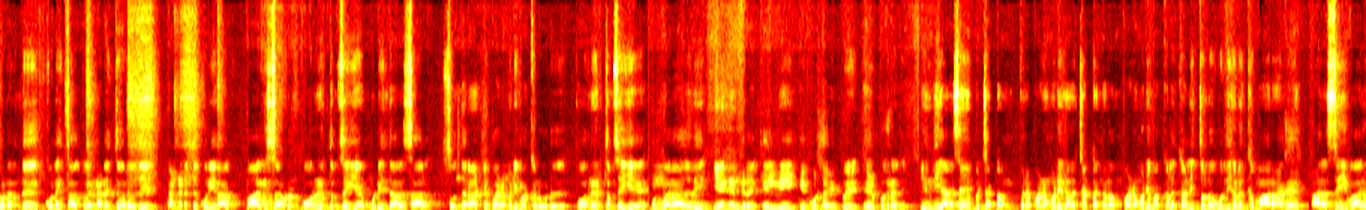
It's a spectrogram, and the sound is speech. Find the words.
தொடர்ந்து கொலை தாக்குதலை நடத்தி வருவது கண்டனத்துக்குரியதாகும். பாகிஸ்தானுடன் போர் நிறுத்தம் செய்ய முடிந்த அரசால் சொந்த நாட்டு பழங்குடி மக்களோடு போர் நிறுத்தம் செய்ய முன்வராதது ஏன் என்கிற கேள்வியை இக்கூட்டமைப்பு எழுப்புகிறது. இந்திய அரசமைப்பு சட்டம் பிற பழங்குடி நல சட்டங்களும் பழங்குடி மக்களுக்கு அளித்துள்ள உறுதிகளுக்கு மாறாக அரசு இவ்வாறு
